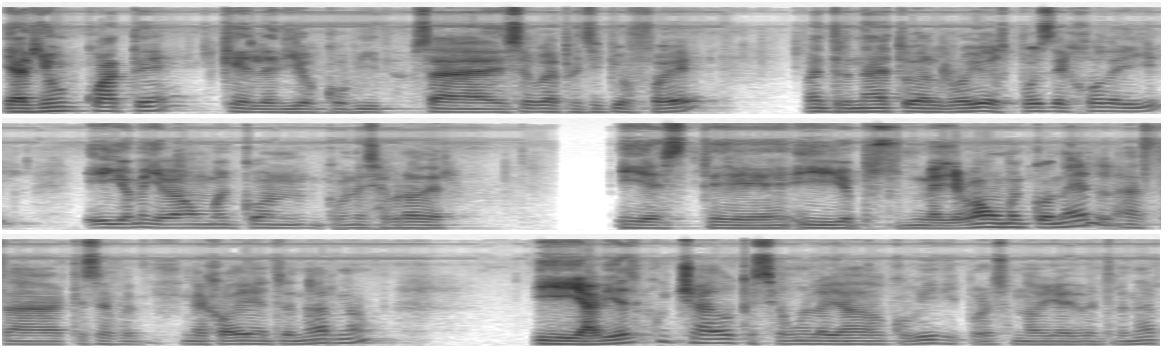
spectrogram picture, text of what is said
Y había un cuate que le dio COVID. O sea, ese güey al principio fue, fue a entrenar y todo el rollo, después dejó de ir y yo me llevaba un buen con, con ese brother. Y este, y yo pues me llevaba un buen con él hasta que se fue- dejó de ir a entrenar, ¿no? Y había escuchado que según le había dado COVID y por eso no había ido a entrenar.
